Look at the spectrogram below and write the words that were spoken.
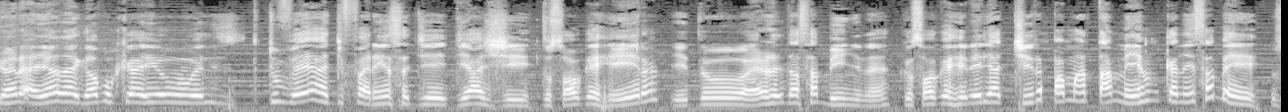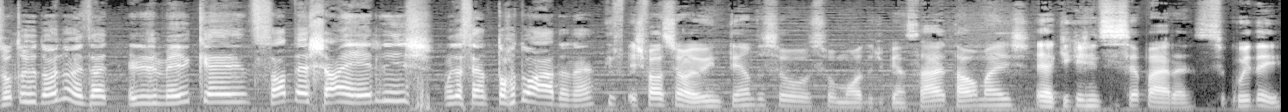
Cara, aí é legal porque aí eles tu vê a diferença de, de agir do Sol Guerreira e do Erza e da Sabine, né? Porque o Sol Guerreiro ele atira para matar mesmo, não quer nem saber. Os outros dois não, eles, eles meio que só deixar eles, vamos dizer assim, atordoados, né? Eles falam assim: ó, eu entendo o seu, seu modo de pensar e tal, mas é aqui que a gente se separa. Se cuida aí.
